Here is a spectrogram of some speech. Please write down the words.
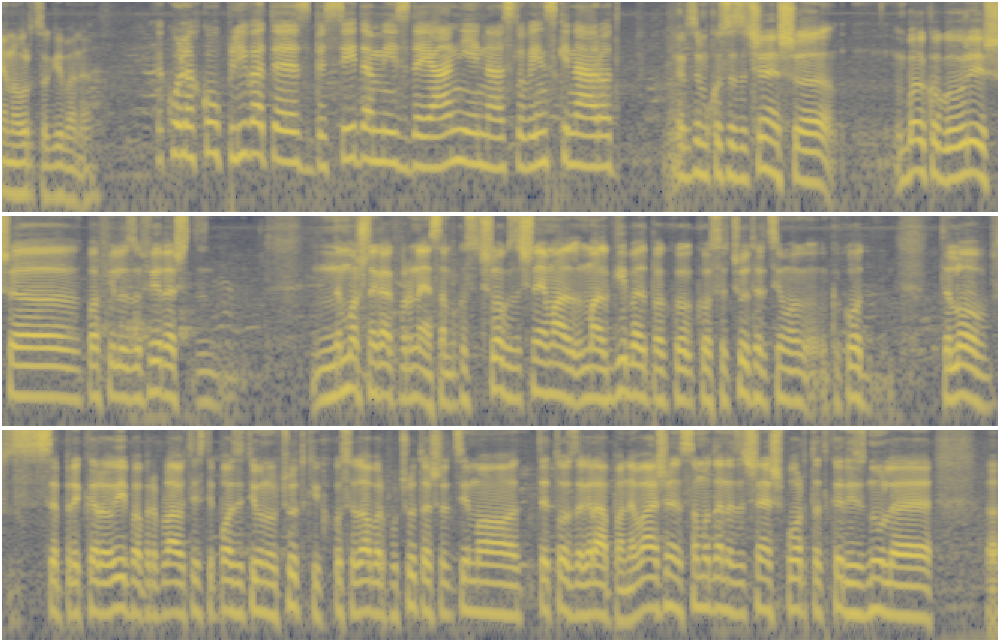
eno urco gibanja. Kako lahko vplivate z besedami, z dejanji na slovenski narod? Recimo, ko se začneš, bolj ko govoriš, pa filozofiraš, ne moreš nekako prenesti. Ampak, ko se človek začne malo mal gibati, pa ko, ko se čuti, recimo, kako telo se prekrvi, pa preplavi tisti pozitivni občutki, kako se dobro počutiš, recimo, te to zagrapa. Ne je samo, da ne začneš športati kar iz nule uh,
